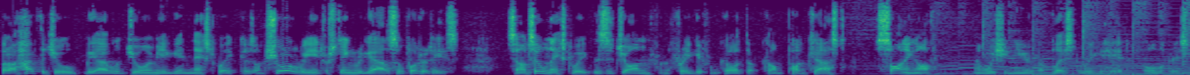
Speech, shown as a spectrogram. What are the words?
But I hope that you'll be able to join me again next week because I'm sure it'll be interesting regardless of what it is. So until next week, this is John from the freegiftfromgod.com podcast, signing off and wishing you a blessed week ahead. All the best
